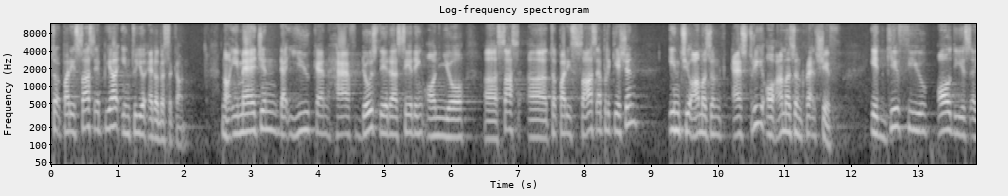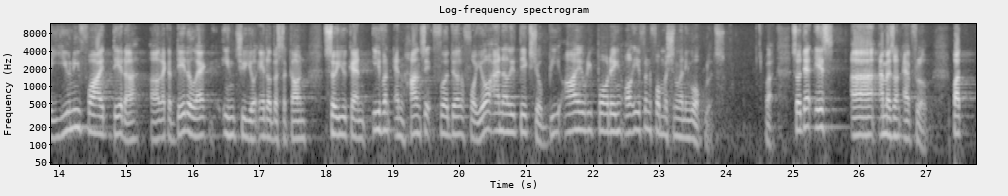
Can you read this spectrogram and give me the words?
third-party SaaS API into your AWS account. Now imagine that you can have those data sitting on your uh, SaaS, uh, third-party SaaS application into Amazon S3 or Amazon Redshift. It gives you all these uh, unified data, uh, like a data lake into your AWS account, so you can even enhance it further for your analytics, your BI reporting, or even for machine learning workloads. Right. So that is uh, Amazon AppFlow. But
